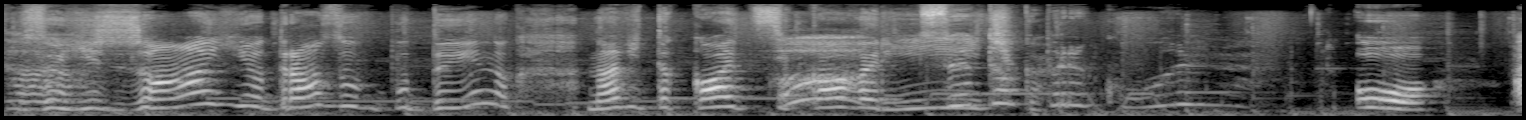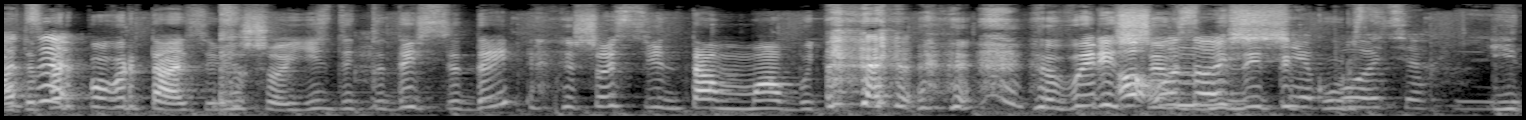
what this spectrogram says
Так. заїжджає одразу в будинок. Навіть така цікава Це річка. так прикольно. О! А, А це- тепер повертайся. Він що, їздить туди-сюди? Щось він там, мабуть, вирішив А воно змінити ще курс. потяг І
